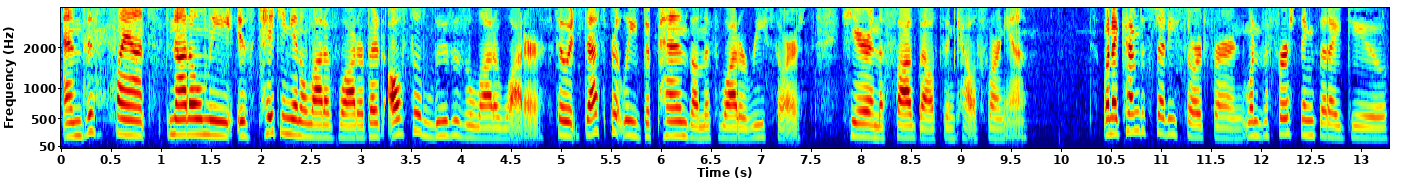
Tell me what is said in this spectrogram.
And this plant not only is taking in a lot of water, but it also loses a lot of water. So it desperately depends on this water resource here in the fog belts in California. When I come to study sword fern, one of the first things that I do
